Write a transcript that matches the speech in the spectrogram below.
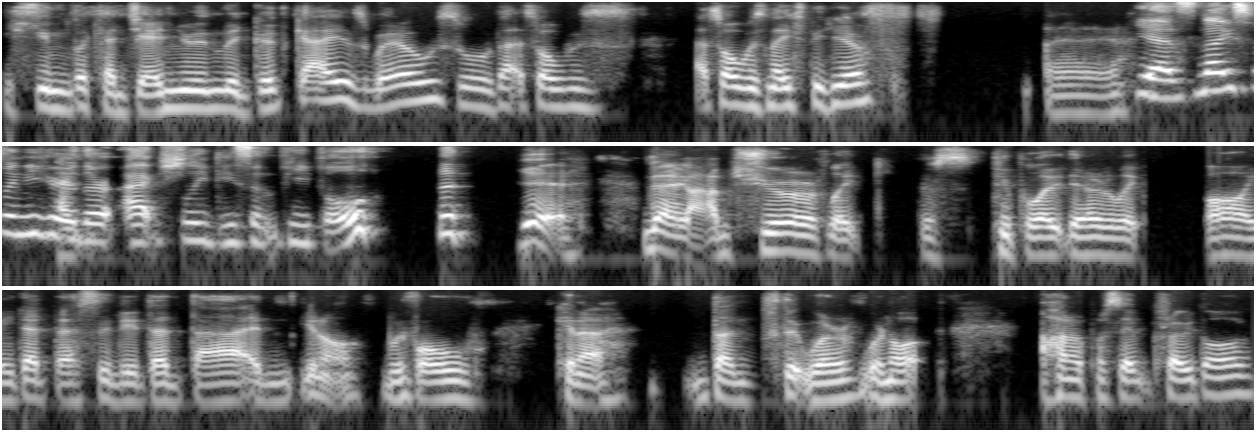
he seemed like a genuinely good guy as well. So that's always that's always nice to hear. Uh, yeah, it's nice when you hear and, they're actually decent people. yeah, no, I'm sure like there's people out there like, oh, he did this and he did that, and you know, we've all kind of done that we're we're not hundred percent proud of,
